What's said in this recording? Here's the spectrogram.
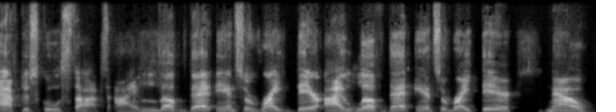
after school stops. I love that answer right there. I love that answer right there. Now,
